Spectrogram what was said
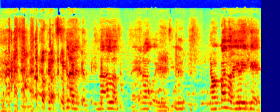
güey. es que la del delfín nadie la supera, güey. Chile, yo cuando yo dije,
